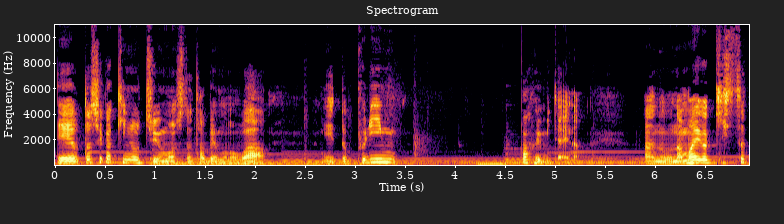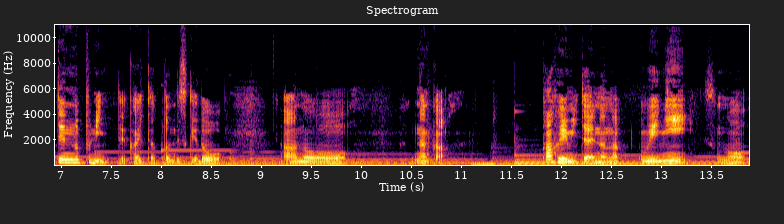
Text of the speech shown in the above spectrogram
で私が昨日注文した食べ物は、えーと、プリンパフェみたいなあの名前が喫茶店のプリンって書いてあったんですけどあのなんかパフェみたいな上にその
